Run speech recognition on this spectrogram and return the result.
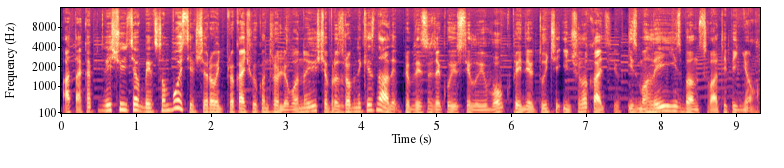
Атака підвищується вбивством босів, що робить прокачку контрольованою, щоб розробники знали, приблизно з якою силою вовк прийде в ту чи іншу локацію, і змогли її збалансувати під нього.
